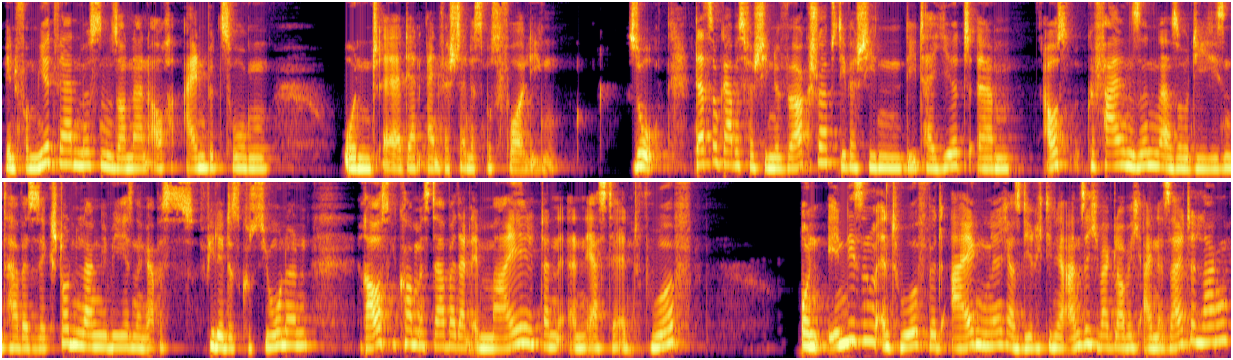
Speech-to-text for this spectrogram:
informiert werden müssen, sondern auch einbezogen und äh, deren Einverständnis muss vorliegen. So, dazu gab es verschiedene Workshops, die verschieden detailliert ähm, ausgefallen sind. Also die sind teilweise sechs Stunden lang gewesen. Dann gab es viele Diskussionen. Rausgekommen ist dabei dann im Mai dann ein erster Entwurf und in diesem Entwurf wird eigentlich, also die Richtlinie an sich war, glaube ich, eine Seite lang.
